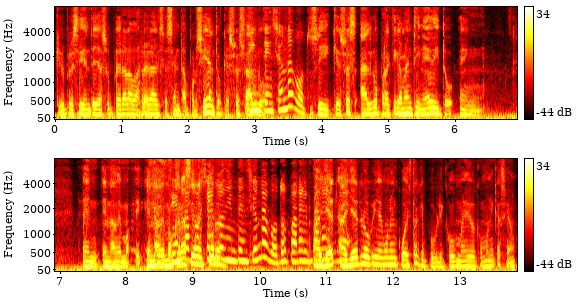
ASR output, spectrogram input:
que el presidente ya supera la barrera del 60%, que eso es algo... intención de votos? Sí, que eso es algo prácticamente inédito en, en, en la, en la democracia electoral. en intención de votos para el ayer ayer lo vi en una encuesta que publicó un medio de comunicación.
